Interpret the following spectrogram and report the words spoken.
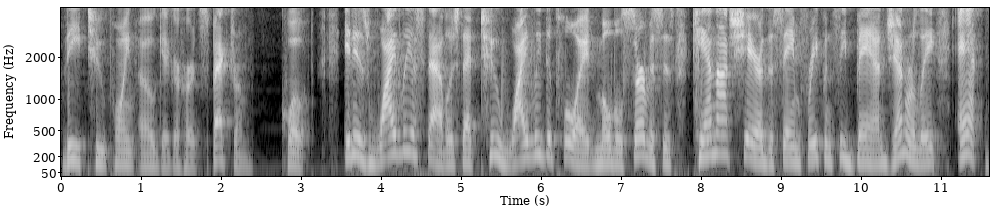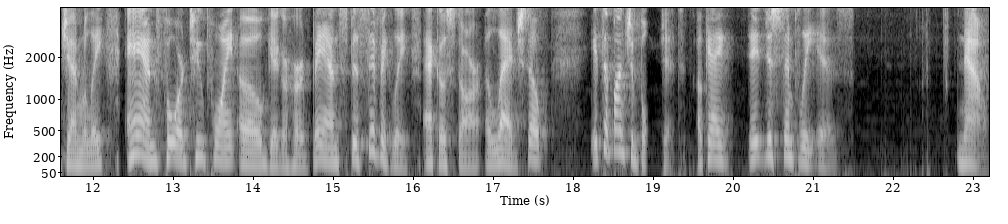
the 2.0 gigahertz spectrum. Quote, it is widely established that two widely deployed mobile services cannot share the same frequency band generally and generally and for 2.0 gigahertz bands specifically, EchoStar alleged. So it's a bunch of bullshit, okay? It just simply is. Now,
